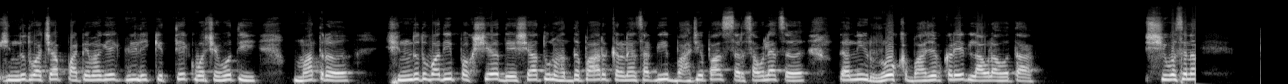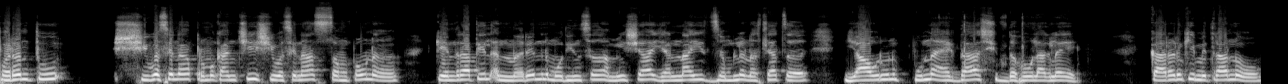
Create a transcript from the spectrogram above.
हिंदुत्वाच्या पाठीमागे गेली कित्येक वर्षे होती. मात्र हिंदुत्ववादी पक्ष देशातून हद्दपार करण्यासाठी भाजपा सरसावल्याचं त्यांनी रोख भाजपकडे लावला होता. शिवसेना परंतु शिवसेना प्रमुखांची शिवसेना संपवणं केंद्रातील नरेंद्र मोदींसह अमित शहा यांनाही जमलं नसल्याचं यावरून पुन्हा एकदा सिद्ध होऊ लागलंय. कारण की मित्रांनो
